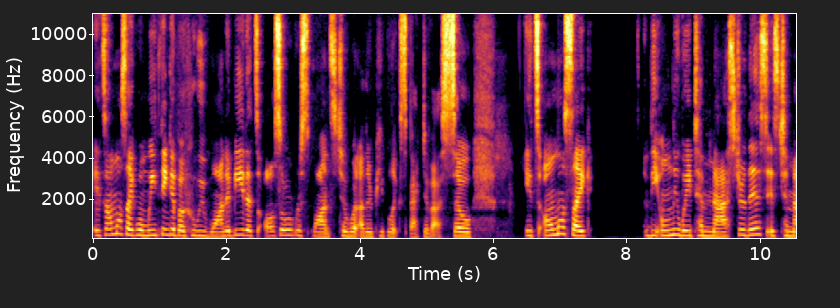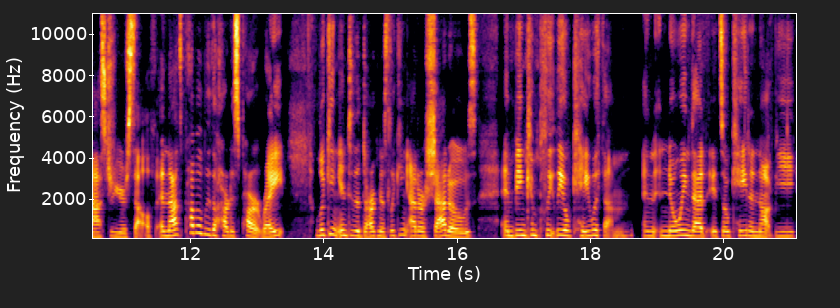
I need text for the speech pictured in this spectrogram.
it's almost like when we think about who we want to be, that's also a response to what other people expect of us. So it's almost like the only way to master this is to master yourself. And that's probably the hardest part, right? looking into the darkness, looking at our shadows and being completely okay with them and knowing that it's okay to not be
